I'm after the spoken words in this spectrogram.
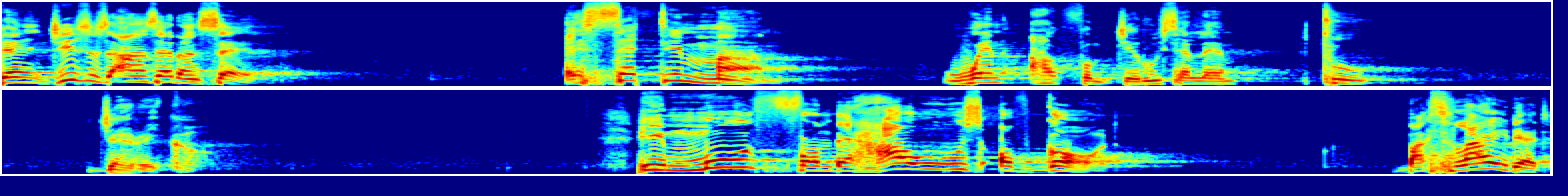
Then Jesus answered and said, A certain man went out from Jerusalem to Jericho. He moved from the house of God, backslided.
